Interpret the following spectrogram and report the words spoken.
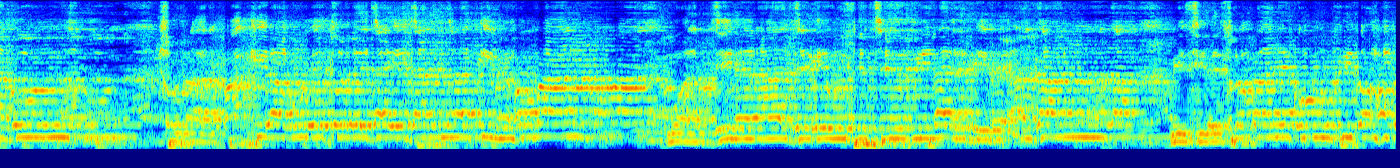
আগুন। সোনার পাখিরা উড়ে চলে যায় জান্নাতি মেহমান। মুয়াজ্জিনেরা জেগে উঠেছে মিনারে দিবে আজান। মিছিলে স্লোগানে কম্পিত হবে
